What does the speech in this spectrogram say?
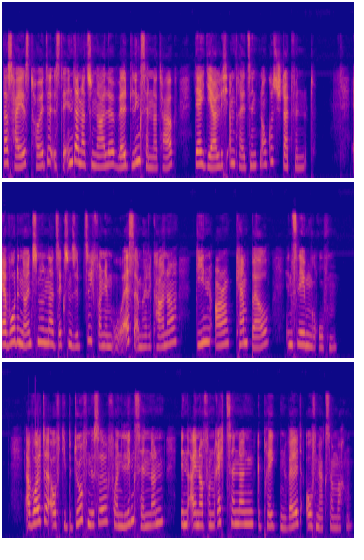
Das heißt, heute ist der internationale Weltlinkshändertag, der jährlich am 13. August stattfindet. Er wurde 1976 von dem US-Amerikaner Dean R. Campbell ins Leben gerufen. Er wollte auf die Bedürfnisse von Linkshändern in einer von Rechtshändern geprägten Welt aufmerksam machen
